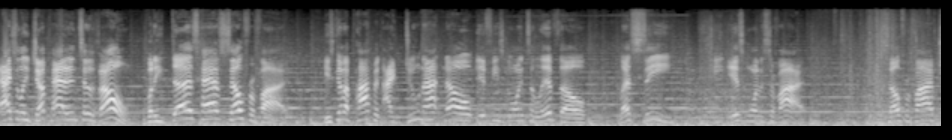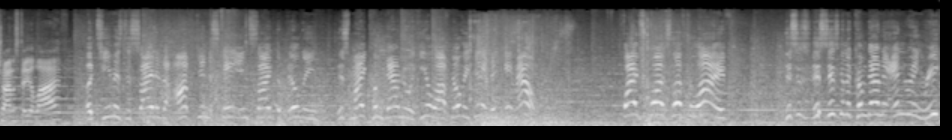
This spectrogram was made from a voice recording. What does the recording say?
accidentally jump padded into the zone. But he does have self revive. He's gonna pop it. I do not know if he's going to live though. Let's see. He is going to survive. Self revive, trying to stay alive. A team has decided to opt in to stay inside the building. This might come down to a heal off. No, they didn't. They came out. Five squads left alive. This is this is gonna come down to end ring, Reek.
